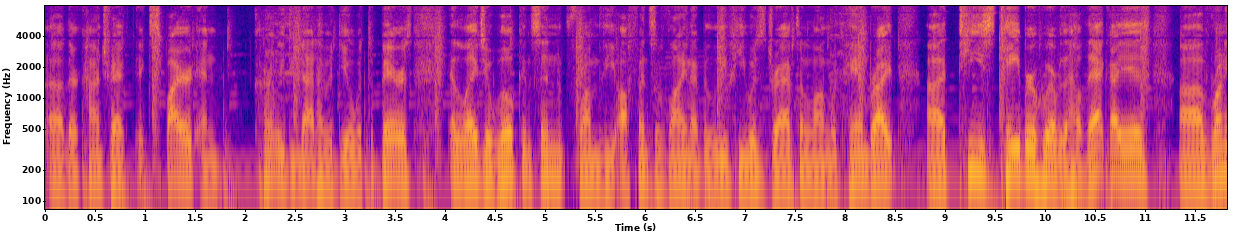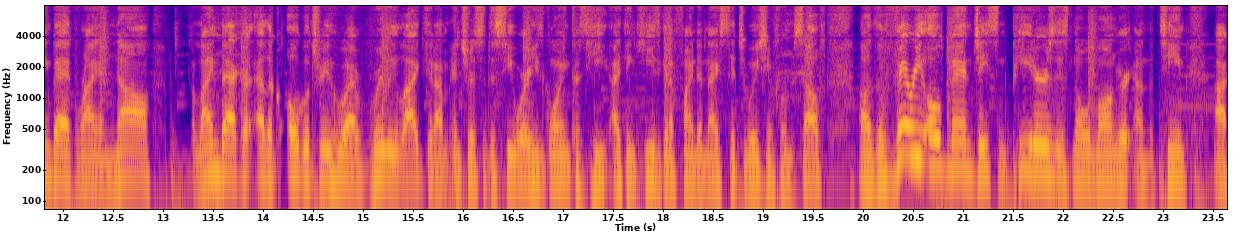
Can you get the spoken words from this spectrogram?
uh, their contract expired and currently do not have a deal with the Bears. Elijah Wilkinson from the offensive line, I believe he was drafted along with Hambright. Uh, Teez Tabor, whoever the hell that guy is. Uh, running back Ryan Nall. Linebacker Alec Ogletree, who I really liked, and I'm interested to see where he's going because he, I think he's going to find a nice situation for himself. Uh, the very old man Jason Peters is no longer on the team. Uh,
